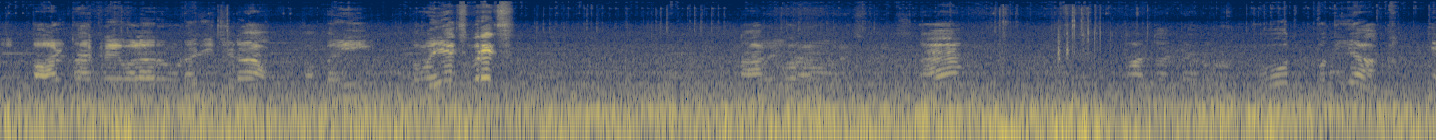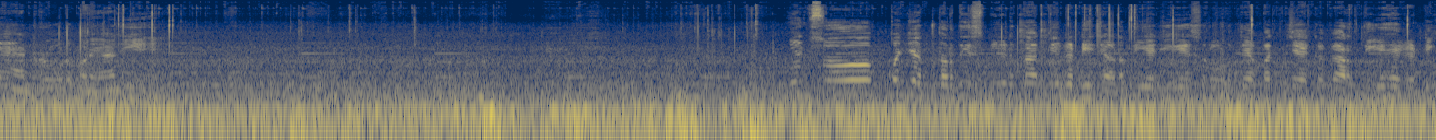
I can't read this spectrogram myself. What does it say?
ਇਹ ਪਾਲ ਠਾਕਰੇ ਵਾਲਾ ਰੋਡ ਹੈ ਜੀ ਜਿਹੜਾ ਬੰਬਈ ਬੰਬਈ ਐਕਸਪ੍ਰੈਸ ਨਾਗਪੁਰ ਨੂੰ ਹੈ? ਰੋਡ ਬਹੁਤ ਵਧੀਆ ਘੈਂਟ ਰੋਡ ਬਣਿਆ ਜੀ ਇਹ। 175 ਦੀ ਸਪੀਡ ਤੱਕ ਇਹ ਗੱਡੀ ਚੜ੍ਹਦੀ ਹੈ ਜੀ ਇਸ ਰੋਡ ਤੇ ਆਪਾਂ ਚੈੱਕ ਕਰਤੀ ਇਹ ਗੱਡੀ।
